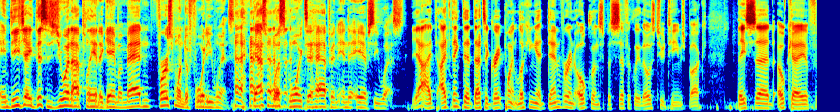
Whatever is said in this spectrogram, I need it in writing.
And DJ, this is you and I playing a game of Madden. First one to 40 wins. That's what's going to happen in the AFC West. Yeah, I, I think that that's a great point. Looking at Denver and Oakland specifically, those two teams, Buck, they said, okay, if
